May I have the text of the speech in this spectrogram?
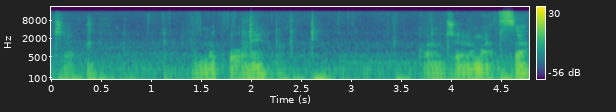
C'è il mappone. Qua non c'è una mazza.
